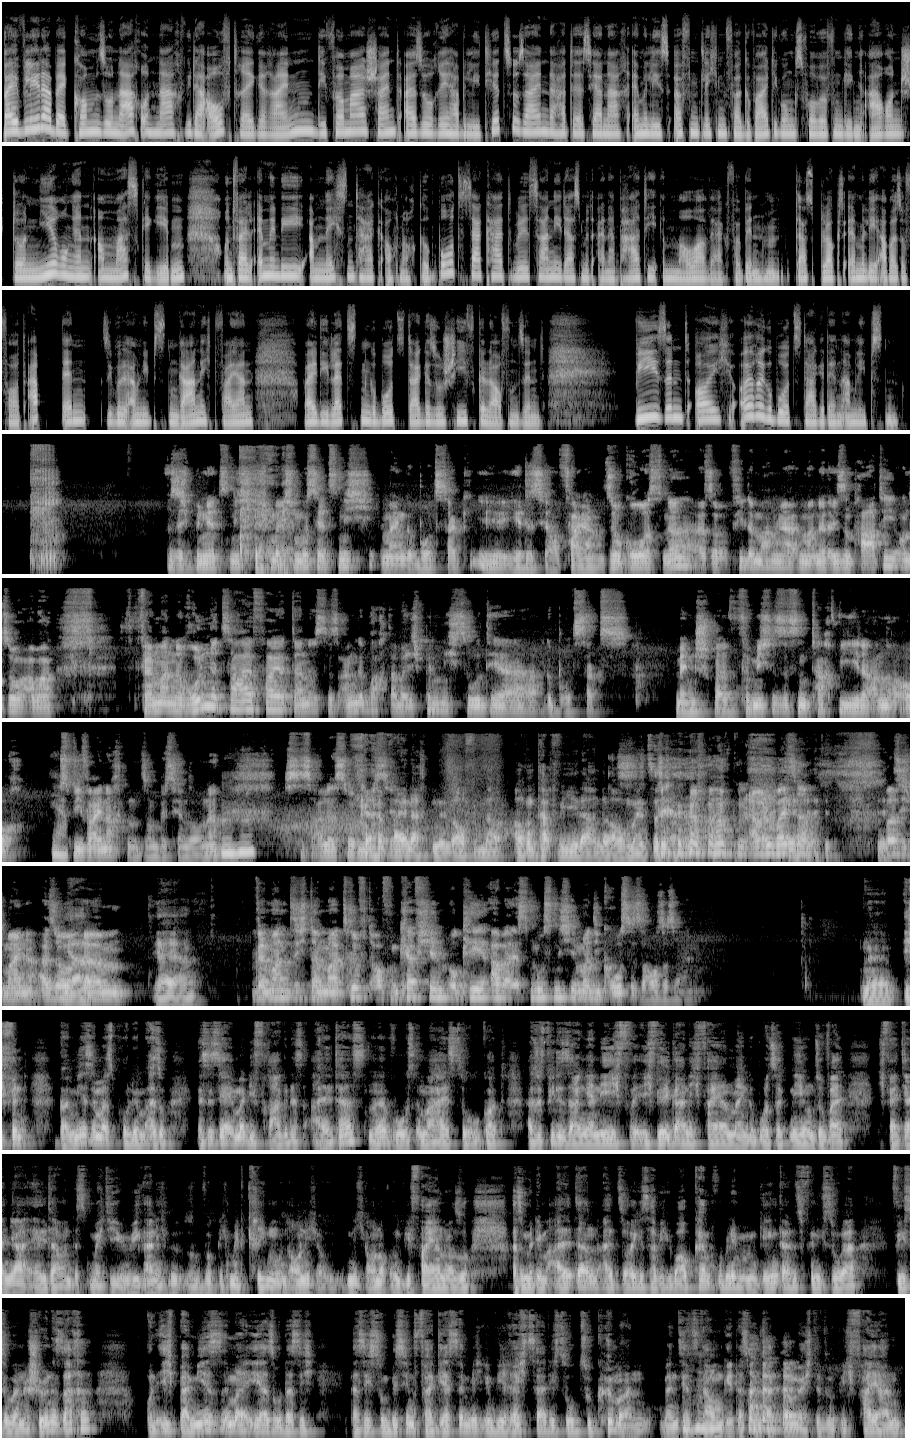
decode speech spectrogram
Bei Vlederbeck kommen so nach und nach wieder Aufträge rein. Die Firma scheint also rehabilitiert zu sein. Da hatte es ja nach Emilys öffentlichen Vergewaltigungsvorwürfen gegen Aaron Stornierungen en masse gegeben. Und weil Emily am nächsten Tag auch noch Geburtstag hat, will Sunny das mit einer Party im Mauerwerk verbinden. Das blockt Emily aber sofort ab, denn sie will am liebsten gar nicht feiern, weil die letzten Geburtstage so schief gelaufen sind. Wie sind euch eure Geburtstage denn am liebsten? Also ich bin jetzt nicht, ich, ich, muss jetzt nicht meinen Geburtstag jedes Jahr feiern. So groß, ne? Also viele machen ja immer eine Riesenparty und so, aber wenn man eine runde Zahl feiert, dann ist es angebracht. Aber ich bin nicht so der Geburtstagsmensch, weil für mich ist es ein Tag wie jeder andere auch. Ja. Das ist wie Weihnachten so ein bisschen so, ne? Mhm. Das ist alles so ein bisschen. Ja, Weihnachten ist auch, auch ein Tag wie jeder andere auch, meinst du? aber du weißt ja, was ich meine. Also, ja, ähm, ja. ja wenn man sich dann mal trifft auf ein Käffchen, okay, aber es muss nicht immer die große Sause sein. Ne, ich finde, bei mir ist immer das Problem, also es ist ja immer die Frage des Alters, ne, wo es immer heißt so, oh Gott, also viele sagen ja, nee, ich, ich will gar nicht feiern, meinen Geburtstag, nee und so, weil ich werde ja ein Jahr älter und das möchte ich irgendwie gar nicht so wirklich mitkriegen und auch nicht, nicht auch noch irgendwie feiern oder so. Also mit dem Altern als solches habe ich überhaupt kein Problem. Im Gegenteil, das finde ich sogar, finde ich sogar eine schöne Sache. Und ich, bei mir ist es immer eher so, dass ich, dass ich so ein bisschen vergesse, mich irgendwie rechtzeitig so zu kümmern, wenn es jetzt mhm. darum geht, dass man sagt, man möchte wirklich feiern.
